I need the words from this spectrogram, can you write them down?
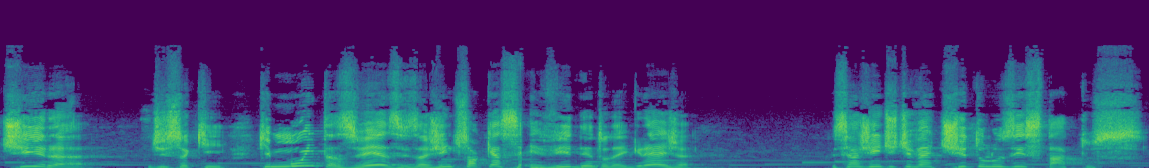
tira disso aqui? Que muitas vezes a gente só quer servir dentro da igreja se a gente tiver títulos e status.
